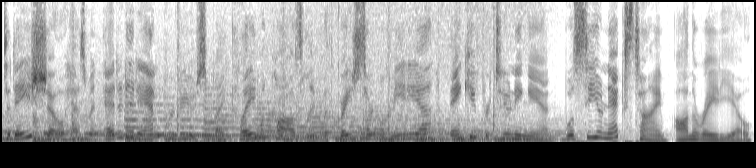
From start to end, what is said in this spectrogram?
Today's show has been edited and produced by Clay McCausland with Great Circle Media. Thank you for tuning in. We'll see you next time on the radio.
